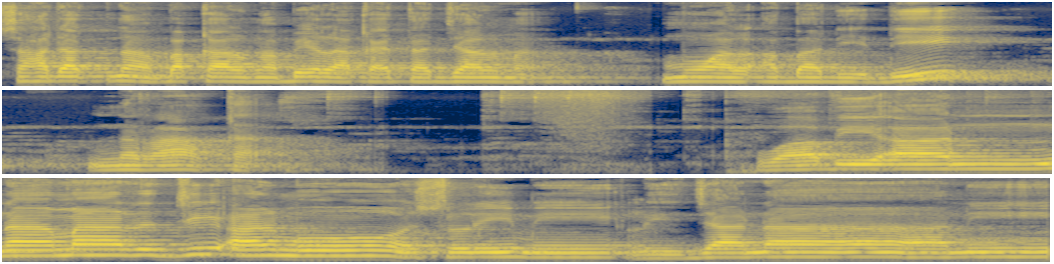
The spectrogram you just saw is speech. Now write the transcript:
Sahadatna bakal ngabela ka eta jalma. Mual abadi di neraka. Wa bi anna marji al muslimi li jananihi.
